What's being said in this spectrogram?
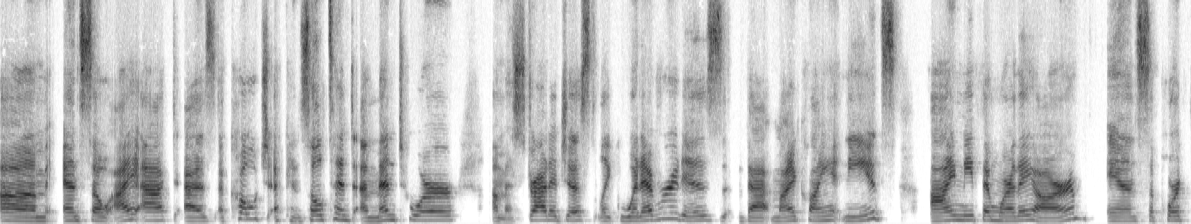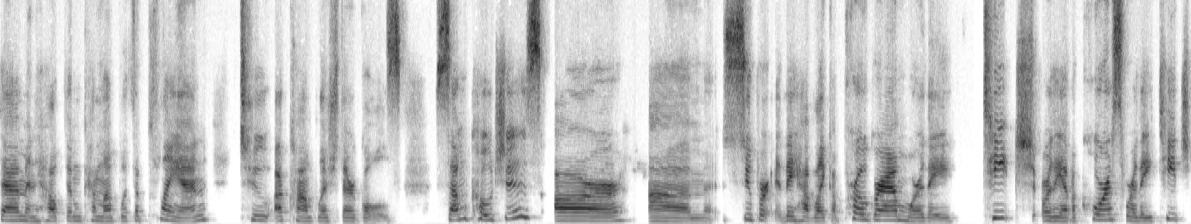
Um, and so, I act as a coach, a consultant, a mentor, I'm a strategist, like whatever it is that my client needs, I meet them where they are and support them and help them come up with a plan to accomplish their goals. Some coaches are um, super, they have like a program where they teach or they have a course where they teach.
